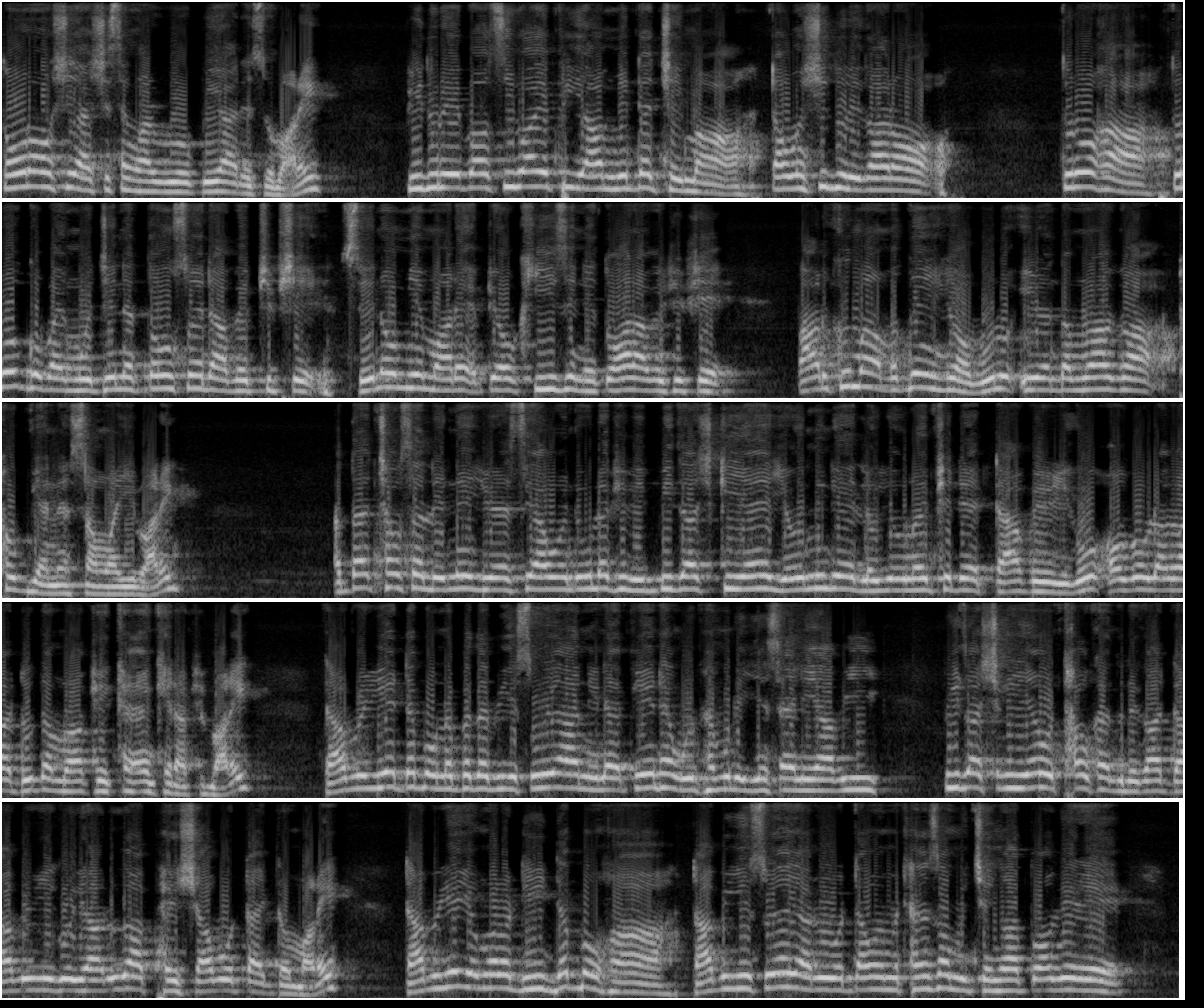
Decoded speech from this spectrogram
3885ယူရိုပေးရတယ်ဆိုပါတယ်။ပြည်သူတွေပေါ်စီးပွားရေးဖိအားမြင့်တက်ချိန်မှာတာဝန်ရှိသူတွေကတော့ သူတို့ဟာသူတို့ကိုယ်ပိုင်ငွေကြေးနဲ့သုံးဆွဲတာပဲဖြစ်ဖြစ်ဈေးနှုန်းမြင့်မာတဲ့အပျော်ခီးစဉ်တွေသွားတာပဲဖြစ်ဖြစ်ဘာတစ်ခုမှမသိလျော်ဘူးလို့အီရန်သမ္မတကထုတ်ပြန်တဲ့ဆောင်ရွက်ရေးပါတယ်။အသက်64နှစ်ရွယ်ဆရာဝန်တူလည်းဖြစ်ပြီးပီဇာရှကီရဲ့ယုံနေတဲ့လုံယုံလည်းဖြစ်တဲ့ဒါဗီရီကိုအော်ဂိုလာကဒုသမ္မတဖြစ်ခန့်အပ်ခဲ့တာဖြစ်ပါတယ်။ဒါဗီရီရဲ့တပ်ပုံနဲ့ပတ်သက်ပြီးအစိုးရအနေနဲ့အပြင်းထန်ဝေဖန်မှုတွေရင်ဆိုင်နေရပြီး ပီဇာရှကီရဲ့ကိုထောက်ခံသူတွေကဒါဗီရီကိုယာရုကဖယ်ရှားဖို့တိုက်တွန်းပါတယ်။ဒါဗီရီရဲ့ယုံကတော့ဒီတပ်ပုံဟာဒါဗီရီဆိုရယာရုကိုတာဝန်မထမ်းဆောင်မီချိန်ကသွားခဲ့တဲ့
